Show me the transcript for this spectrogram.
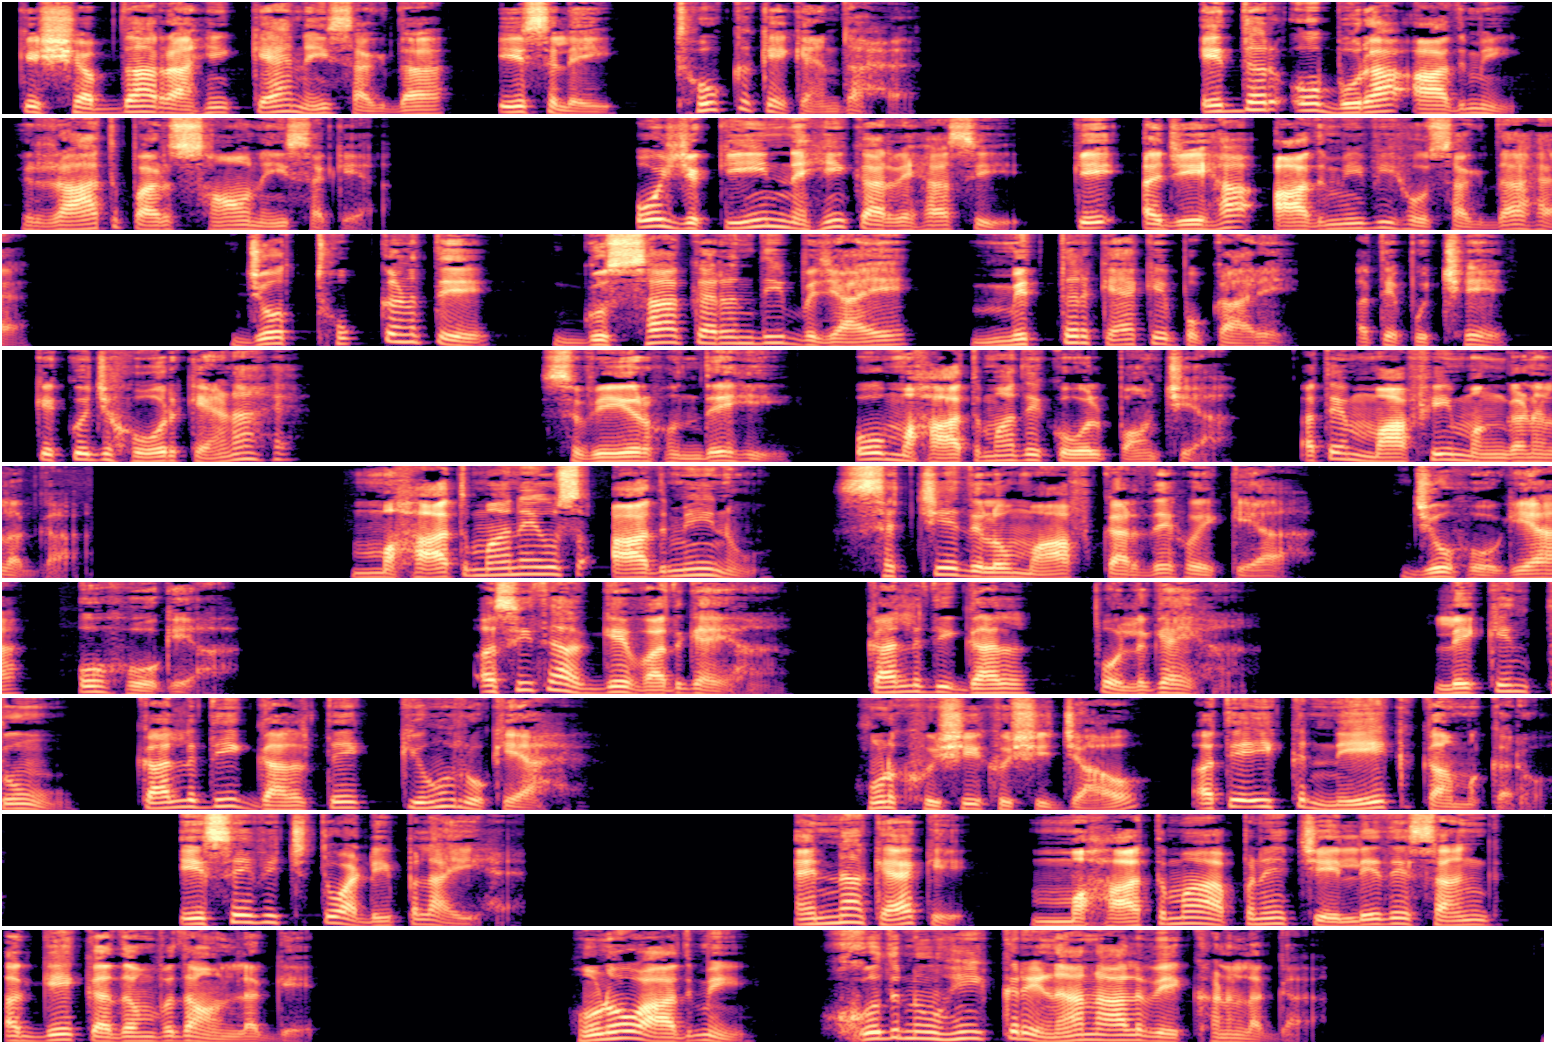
ਕਿ ਸ਼ਬਦਾਂ ਰਾਹੀਂ ਕਹਿ ਨਹੀਂ ਸਕਦਾ, ਇਸ ਲਈ ਥੁੱਕ ਕੇ ਕਹਿੰਦਾ ਹੈ। ਇੱਧਰ ਉਹ ਬੁਰਾ ਆਦਮੀ ਰਾਤ ਭਰ ਸੌ ਨਹੀਂ ਸਕਿਆ। ਉਹ ਯਕੀਨ ਨਹੀਂ ਕਰ ਰਿਹਾ ਸੀ ਕਿ ਅਜਿਹਾ ਆਦਮੀ ਵੀ ਹੋ ਸਕਦਾ ਹੈ, ਜੋ ਥੁੱਕਣ ਤੇ ਗੁੱਸਾ ਕਰਨ ਦੀ ਬਜਾਏ ਮਿੱਤਰ ਕਹਿ ਕੇ ਪੁਕਾਰੇ ਅਤੇ ਪੁੱਛੇ ਕਿ ਕੁਝ ਹੋਰ ਕਹਿਣਾ ਹੈ। ਸਵੇਰ ਹੁੰਦੇ ਹੀ ਉਹ ਮਹਾਤਮਾ ਦੇ ਕੋਲ ਪਹੁੰਚਿਆ ਅਤੇ ਮਾਫੀ ਮੰਗਣ ਲੱਗਾ। ਮਹਾਤਮਾ ਨੇ ਉਸ ਆਦਮੀ ਨੂੰ ਸੱਚੇ ਦਿਲੋਂ ਮਾਫ ਕਰਦੇ ਹੋਏ ਕਿਹਾ, ਜੋ ਹੋ ਗਿਆ, ਉਹ ਹੋ ਗਿਆ। ਅਸੀਂ ਤਾਂ ਅੱਗੇ ਵੱਧ ਗਏ ਹਾਂ ਕੱਲ ਦੀ ਗੱਲ ਭੁੱਲ ਗਏ ਹਾਂ। ਲੇਕਿਨ ਤੂੰ ਕੱਲ ਦੀ ਗੱਲ ਤੇ ਕਿਉਂ ਰੁਕਿਆ ਹੈ? ਹੁਣ ਖੁਸ਼ੀ-ਖੁਸ਼ੀ ਜਾਓ ਅਤੇ ਇੱਕ ਨੇਕ ਕੰਮ ਕਰੋ। ਇਸੇ ਵਿੱਚ ਤੁਹਾਡੀ ਭਲਾਈ ਹੈ। ਐਨਾ ਕਹਿ ਕੇ ਮਹਾਤਮਾ ਆਪਣੇ ਚੇਲੇ ਦੇ ਸੰਗ ਅੱਗੇ ਕਦਮ ਵਧਾਉਣ ਲੱਗੇ। ਹੁਣ ਉਹ ਆਦਮੀ ਖੁਦ ਨੂੰ ਹੀ ਘৃਣਾ ਨਾਲ ਵੇਖਣ ਲੱਗਾ।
